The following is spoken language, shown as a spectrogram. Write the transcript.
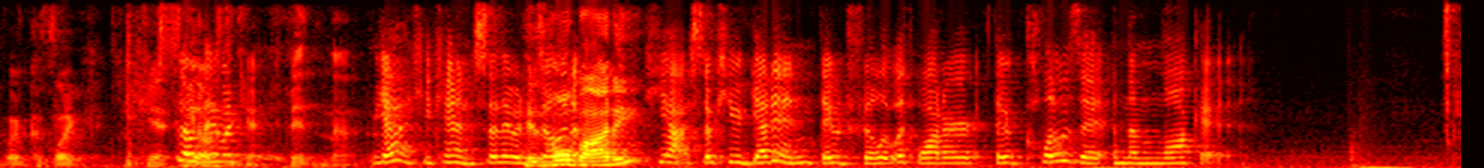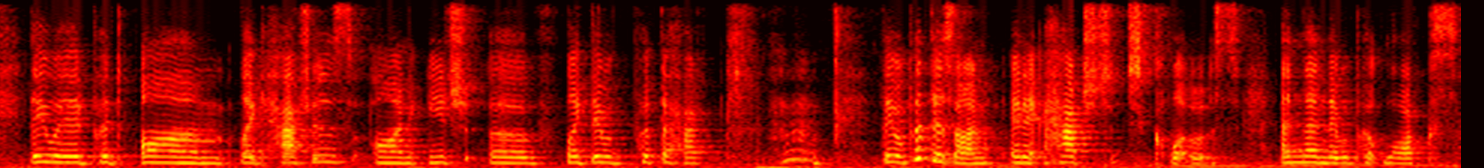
because like he can't. So he they would- can't fit in that. yeah, he can. So they would His whole it- body. Yeah, so he would get in, they would fill it with water, they would close it, and then lock it. They would put um like hatches on each of like they would put the hatch. Hmm, they would put this on, and it hatched to close, and then they would put locks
